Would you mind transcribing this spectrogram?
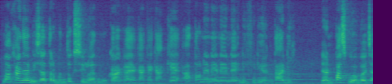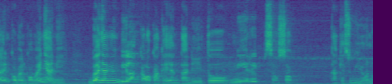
Makanya bisa terbentuk siluet muka kayak kakek-kakek atau nenek-nenek di video yang tadi. Dan pas gue bacain komen-komennya nih, banyak yang bilang kalau kakek yang tadi itu mirip sosok kakek Sugiono.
